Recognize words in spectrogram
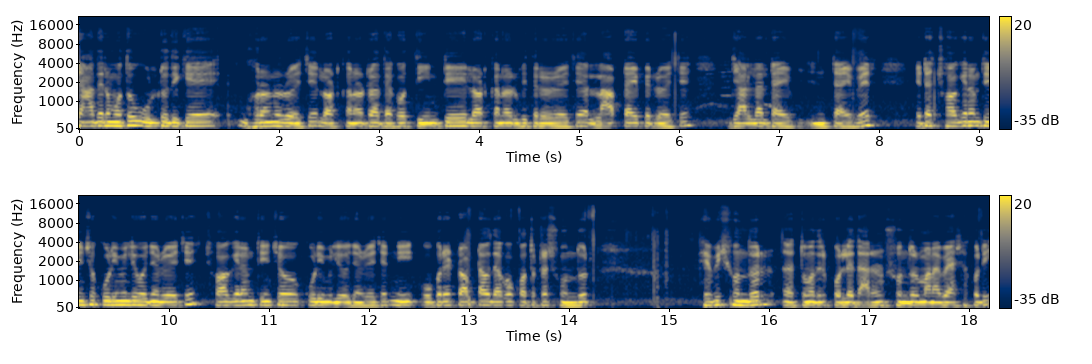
চাঁদের মতো উল্টো দিকে ঘোরানো রয়েছে, লটকানোটা দেখো তিনটে লটকানোর ভিতরে রয়েছে লাভ টাইপের রয়েছে, জাল ডাল টাইপ, টাইপের। এটা ছ গ্রাম তিনশো কুড়ি মিলি ওজন রয়েছে, ছ গ্রাম তিনশো কুড়ি মিলি ওজন রয়েছে। উপরের টপটাও দেখো কতটা সুন্দর, হেভি সুন্দর তোমাদের পড়লে দারুণ সুন্দর মানাবে আশা করি।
